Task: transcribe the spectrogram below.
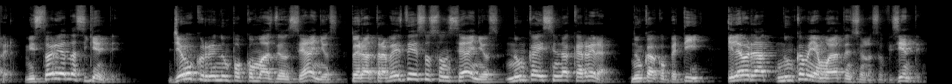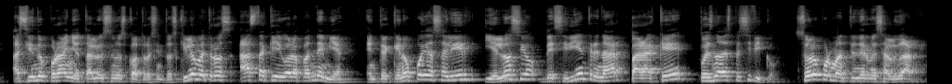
Fer, mi historia es la siguiente. Llevo corriendo un poco más de 11 años, pero a través de esos 11 años nunca hice una carrera, nunca competí y la verdad nunca me llamó la atención lo suficiente. Haciendo por año tal vez unos 400 kilómetros hasta que llegó la pandemia, entre que no podía salir y el ocio decidí entrenar para qué, pues nada específico, solo por mantenerme saludable.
